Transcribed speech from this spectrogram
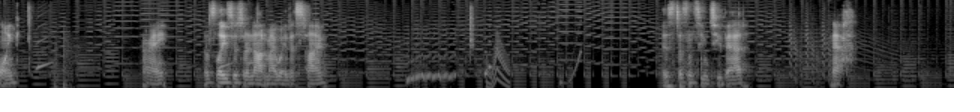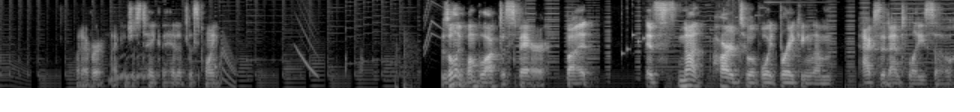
Boink. Alright, those lasers are not in my way this time. This doesn't seem too bad. Ugh. Just take the hit at this point. There's only one block to spare, but it's not hard to avoid breaking them accidentally, so...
